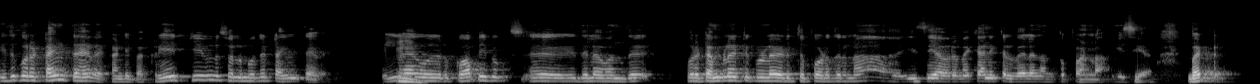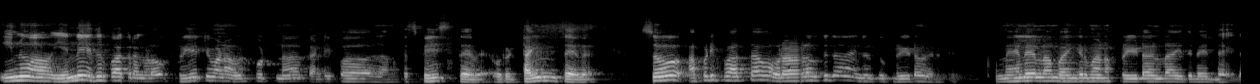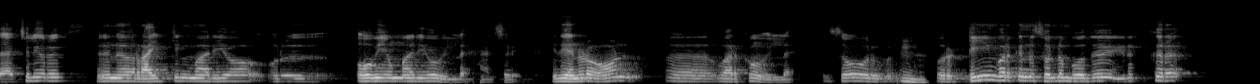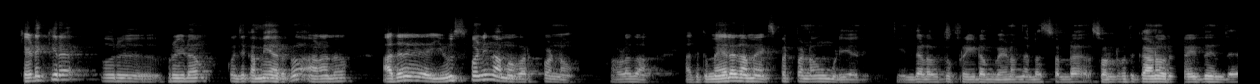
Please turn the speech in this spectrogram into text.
இதுக்கு ஒரு டைம் தேவை கண்டிப்பா. கிரியேட்டிவ்னு சொல்லும்போது டைம் தேவை. இல்ல ஒரு காப்பி புக்ஸ் இதுல வந்து ஒரு டெம்ப்ளேட்டுக்குள்ள எடுத்து போடுறதுன்னா ஈஸியா ஒரு மெக்கானிக்கல் வேலை நமக்கு பண்ணலாம் ஈஸியா பட் இன்னும் என்ன எதிர்பார்க்குறாங்களோ கிரியேட்டிவான அவுட்புட்னா கண்டிப்பா நமக்கு ஸ்பேஸ் தேவை ஒரு டைம் தேவை. ஸோ அப்படி பார்த்தா ஓரளவுக்கு தான் எங்களுக்கு ஃப்ரீடம் இருக்கு. மேலே எல்லாம் பயங்கரமான ஃப்ரீடம் எல்லாம் இதுல இல்லை. இது ஆக்சுவலி ஒரு ரைட்டிங் மாதிரியோ ஒரு ஓவியம் மாதிரியோ இல்லை ஆக்சுவலி இது என்னோட ஓன் ஒர்க்கும் இல்லை. ஸோ ஒரு ஒரு டீம் ஒர்க்குன்னு சொல்லும்போது இருக்கிற கிடைக்கிற ஒரு ஃப்ரீடம் கொஞ்சம் கம்மியா இருக்கும். ஆனாலும் அதை யூஸ் பண்ணி நாம ஒர்க் பண்ணோம். அவ்வளவுதான். அதுக்கு மேல நாம எக்ஸ்பெக்ட் பண்ணவும் முடியாது. எந்த அளவுக்கு ஃப்ரீடம் வேணும்னு சொல்ல சொல்றதுக்கான ஒரு இது இந்த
